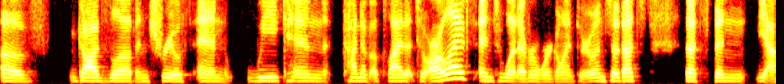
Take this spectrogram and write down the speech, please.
of God's love and truth. And we can kind of apply that to our life and to whatever we're going through. And so that's that's been yeah,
